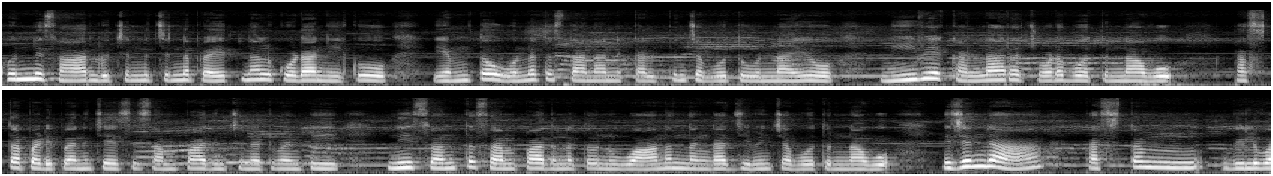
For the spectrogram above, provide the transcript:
కొన్నిసార్లు చిన్న చిన్న ప్రయత్నాలు కూడా నీకు ఎంతో ఉన్నత స్థానాన్ని కల్పించబోతూ ఉన్నాయో నీవే కళ్ళారా చూడబోతున్నావు. కష్టపడి పనిచేసి సంపాదించినటువంటి నీ సొంత సంపాదనతో నువ్వు ఆనందంగా జీవించబోతున్నావు. నిజంగా కష్టం విలువ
